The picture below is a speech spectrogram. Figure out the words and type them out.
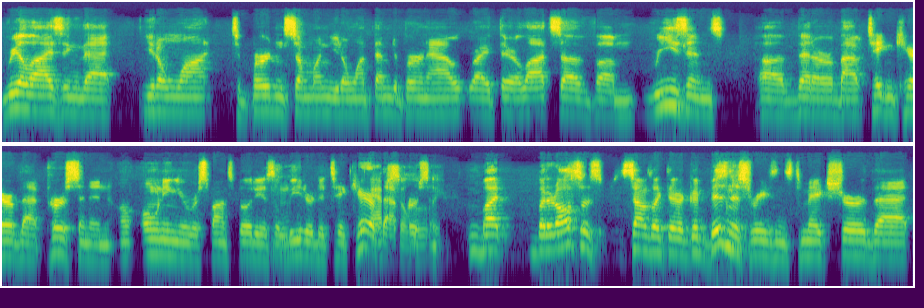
realizing that you don't want to burden someone. You don't want them to burn out, right? There are lots of um, reasons uh, that are about taking care of that person and owning your responsibility as a mm-hmm. leader to take care of Absolutely. that person. But but it also sounds like there are good business reasons to make sure that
